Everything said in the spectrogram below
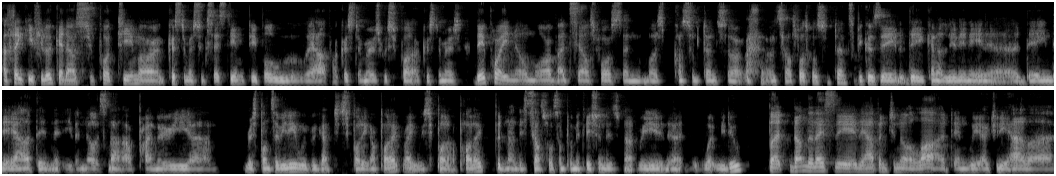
I think if you look at our support team our customer success team, people who help our customers, who support our customers, they probably know more about Salesforce than most consultants or, or Salesforce consultants because they, they kind of live in it uh, day in, day out. And even though it's not our primary um, responsibility with regard to supporting our product, right? We support our product, but not the Salesforce implementation is not really uh, what we do but nonetheless, they, they happen to know a lot, and we actually have uh,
